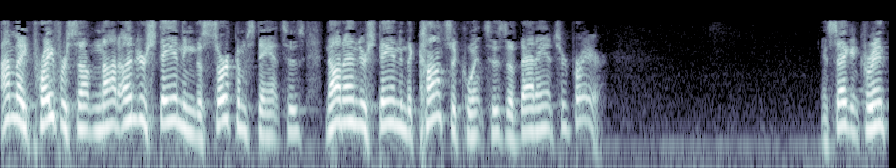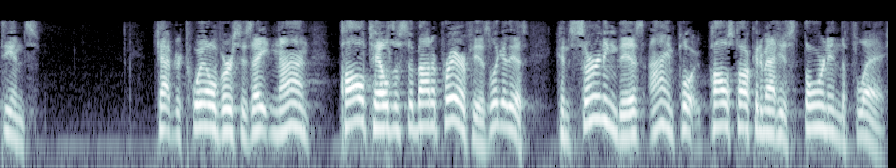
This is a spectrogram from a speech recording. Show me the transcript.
I may pray for something not understanding the circumstances, not understanding the consequences of that answered prayer. In 2 Corinthians chapter 12, verses 8 and 9, Paul tells us about a prayer of his. Look at this. Concerning this, I implore, Paul's talking about his thorn in the flesh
